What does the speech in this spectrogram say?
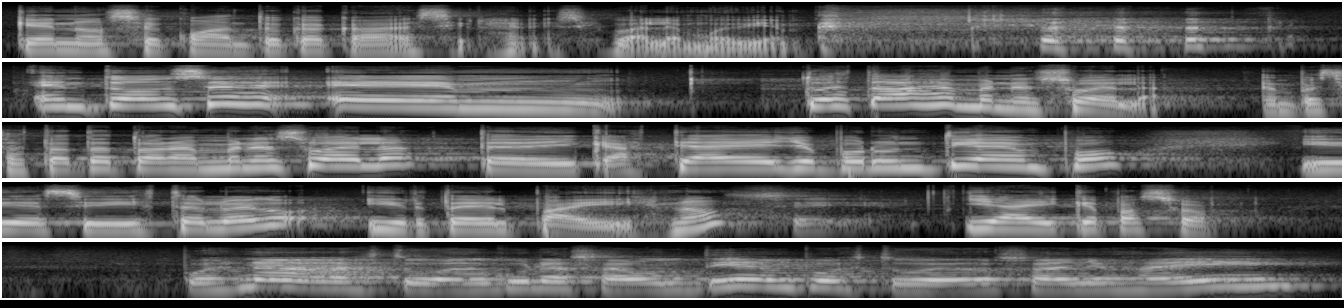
que no sé cuánto que acaba de decir Génesis. Vale, muy bien. Entonces, em, tú estabas en Venezuela, empezaste a tatuar en Venezuela, te dedicaste a ello por un tiempo y decidiste luego irte del país, ¿no? Sí. ¿Y ahí qué pasó? Pues nada, estuve en Curazao un tiempo, estuve dos años ahí,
